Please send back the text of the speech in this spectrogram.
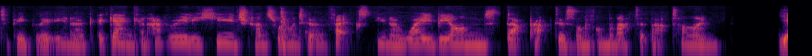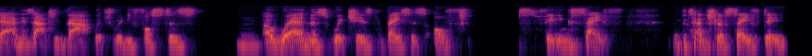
to people, you know, again, can have really huge transformative effects. You know, way beyond that practice on on the mat at that time. Yeah, and it's actually that which really fosters mm. awareness, which is the basis of feeling safe, the potential of safety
